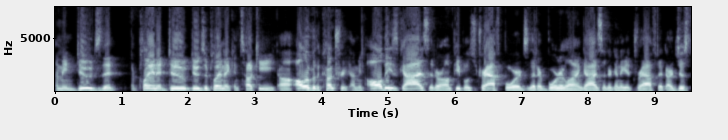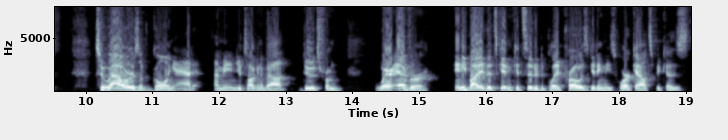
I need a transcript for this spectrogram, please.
I mean, dudes that are playing at Duke, dudes that are playing at Kentucky, uh, all over the country. I mean, all these guys that are on people's draft boards that are borderline guys that are going to get drafted are just two hours of going at it. I mean, you're talking about dudes from wherever. Anybody that's getting considered to play pro is getting these workouts because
